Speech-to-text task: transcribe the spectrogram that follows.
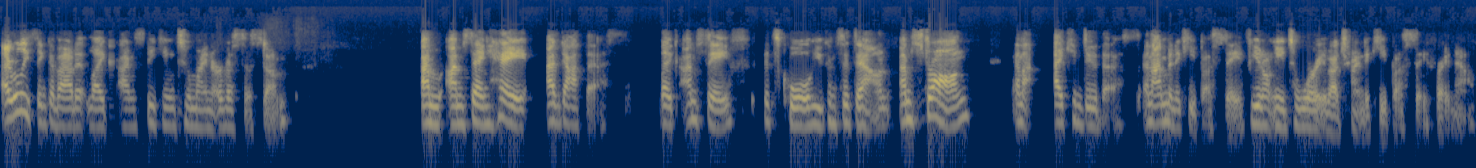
I really think about it like I'm speaking to my nervous system. I'm I'm saying, "Hey, I've got this. Like I'm safe. It's cool. You can sit down. I'm strong and I, I can do this. And I'm going to keep us safe. You don't need to worry about trying to keep us safe right now."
